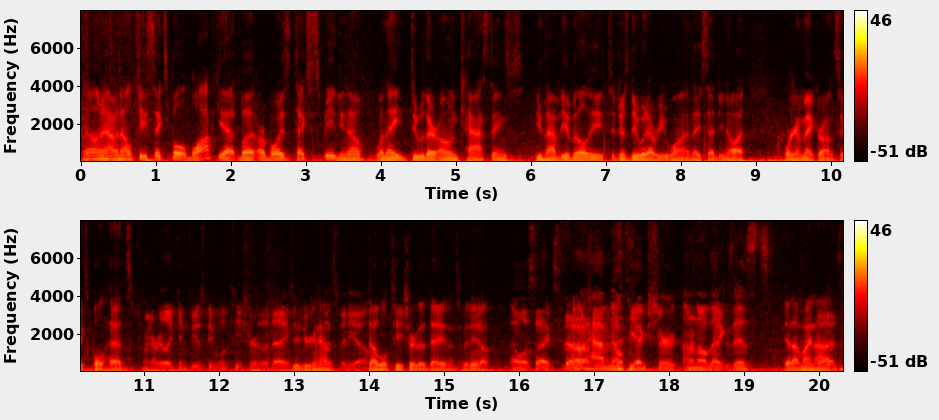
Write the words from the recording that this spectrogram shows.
We don't have an LT six bolt block yet, but our boys at Texas Speed, you know, when they do their own castings, you have the ability to just do whatever you want. And they said, you know what, we're gonna make our own six bolt heads. I'm gonna really confuse people with t-shirt of the day. Dude, you're gonna have this video. double T-shirt of the day in this video. LSX. No. I don't have an LTX shirt. I don't know if that exists. Yeah, that might It not. does.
